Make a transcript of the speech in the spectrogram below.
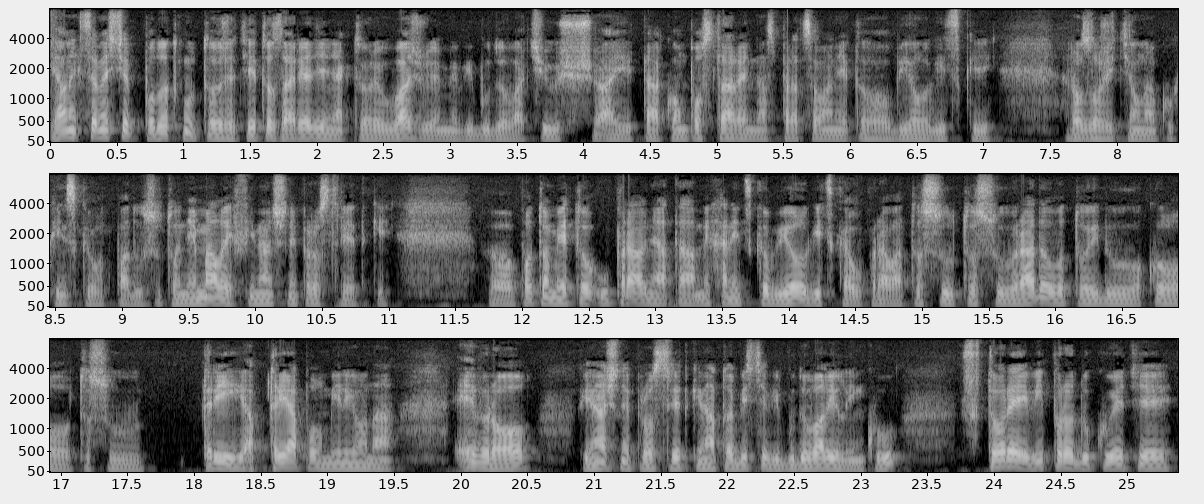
ja len chcem ešte podotknúť to, že tieto zariadenia, ktoré uvažujeme vybudovať, či už aj tá kompostáreň na spracovanie toho biologicky rozložiteľného kuchynského odpadu, sú to nemalé finančné prostriedky. Potom je to úpravňa, tá mechanicko-biologická úprava. To sú, to sú radovo, to idú okolo, to sú 3, 3,5 milióna eur finančné prostriedky na to, aby ste vybudovali linku, z ktorej vyprodukujete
